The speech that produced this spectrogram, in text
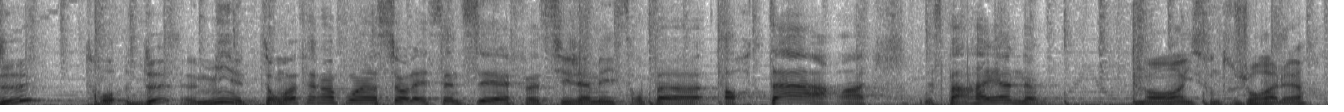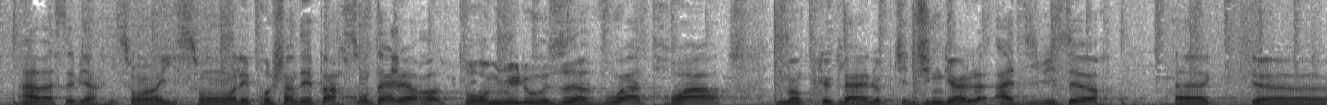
de 2 minutes. On va faire un point sur la SNCF si jamais ils sont pas en retard. N'est-ce pas Ryan? Non, ils sont toujours à l'heure. Ah bah c'est bien, ils sont, ils sont, les prochains départs sont à l'heure pour Mulhouse, voie 3. Il manque plus que la- le petit jingle à 18h. Euh, euh,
